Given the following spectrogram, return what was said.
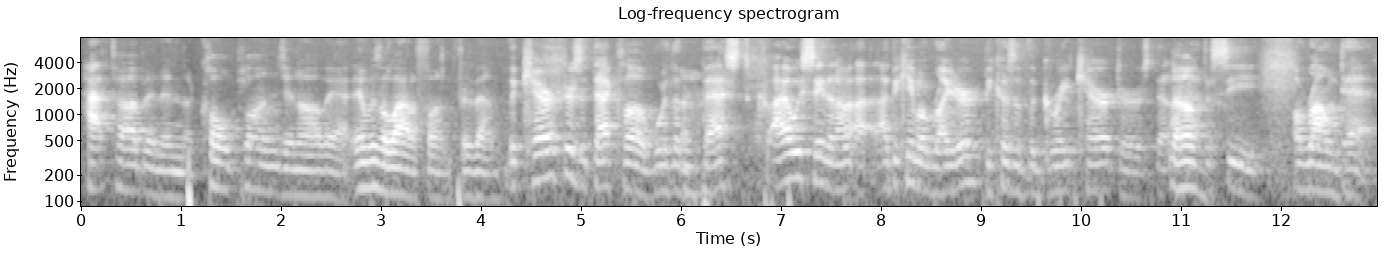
hot tub and in the cold plunge and all that. It was a lot of fun for them. The characters at that club were the uh-huh. best. I always say that I, I became a writer because of the great characters that. I uh-huh. got to see around Dad.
